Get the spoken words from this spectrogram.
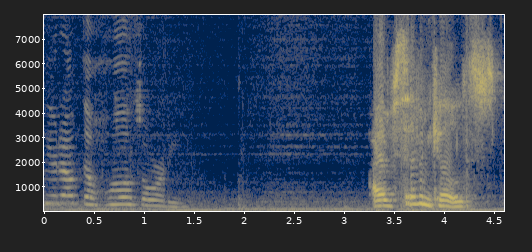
cleared out the whole authority. I have seven kills.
